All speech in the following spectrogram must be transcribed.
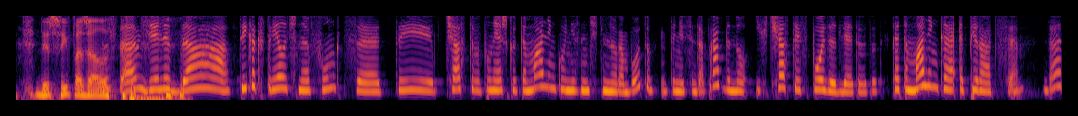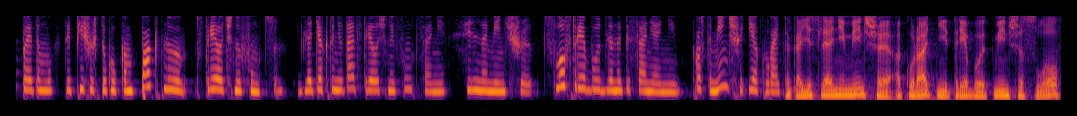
Дыши, пожалуйста. На самом деле, да. Ты как стрелочная функция, ты часто выполняешь какую-то маленькую незначительную работу. Это не всегда правда, но их часто используют для этого. Тут какая-то маленькая операция да, поэтому ты пишешь такую компактную стрелочную функцию. Для тех, кто не знает, стрелочные функции, они сильно меньше слов требуют для написания, они просто меньше и аккуратнее. Так а если они меньше, аккуратнее, требуют меньше слов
